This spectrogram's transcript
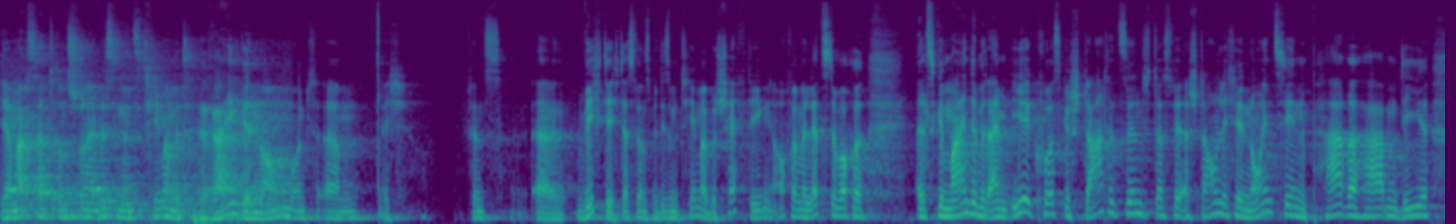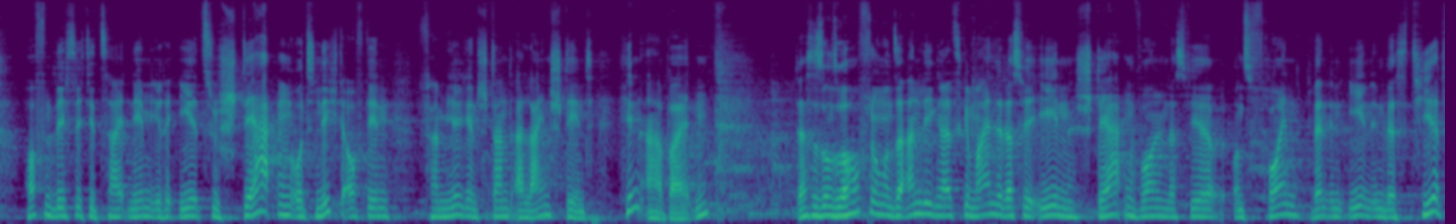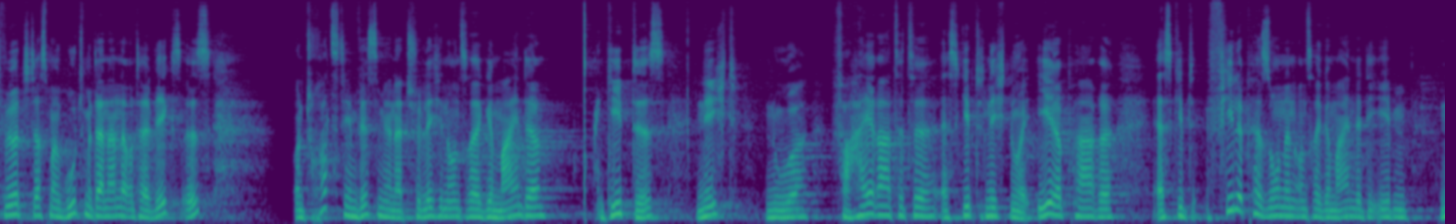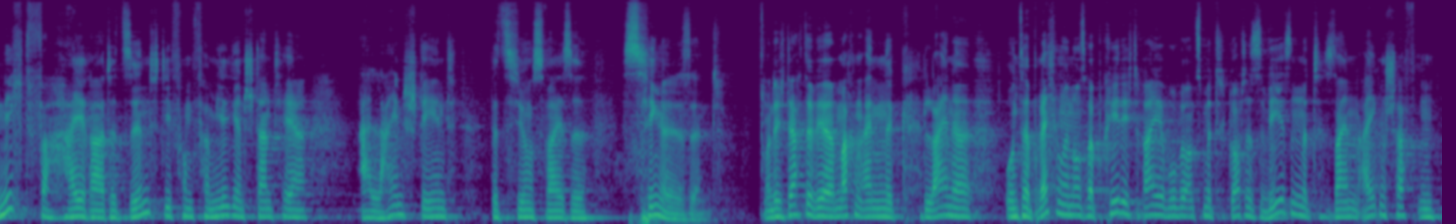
Ja, Max hat uns schon ein bisschen ins Thema mit reingenommen und ähm, ich finde es äh, wichtig, dass wir uns mit diesem Thema beschäftigen, auch wenn wir letzte Woche als Gemeinde mit einem Ehekurs gestartet sind, dass wir erstaunliche 19 Paare haben, die hoffentlich sich die Zeit nehmen, ihre Ehe zu stärken und nicht auf den Familienstand alleinstehend hinarbeiten. Das ist unsere Hoffnung, unser Anliegen als Gemeinde, dass wir Ehen stärken wollen, dass wir uns freuen, wenn in Ehen investiert wird, dass man gut miteinander unterwegs ist. Und trotzdem wissen wir natürlich, in unserer Gemeinde gibt es nicht nur Verheiratete, es gibt nicht nur Ehepaare, es gibt viele Personen in unserer Gemeinde, die eben nicht verheiratet sind, die vom Familienstand her alleinstehend bzw. Single sind. Und ich dachte, wir machen eine kleine Unterbrechung in unserer Predigtreihe, wo wir uns mit Gottes Wesen, mit seinen Eigenschaften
